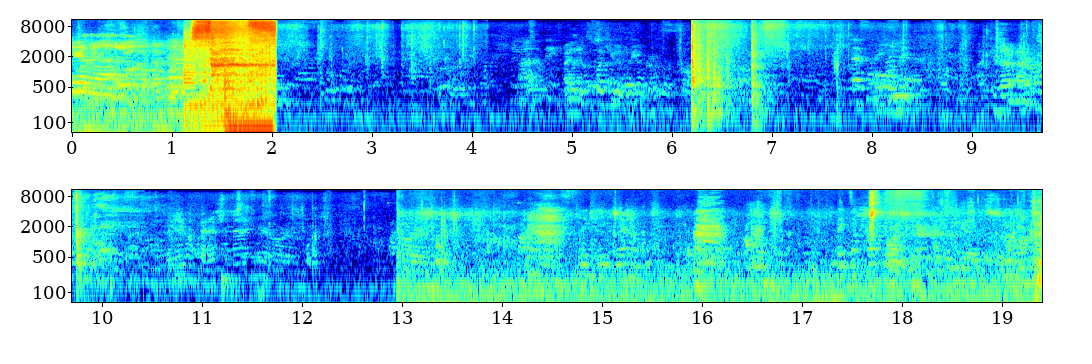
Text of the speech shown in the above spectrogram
You're lying. You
